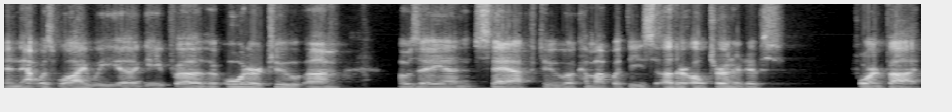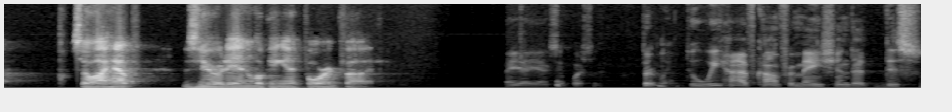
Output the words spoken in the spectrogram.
And that was why we uh, gave uh, the order to um, Jose and staff to uh, come up with these other alternatives, four and five. So I have zeroed in looking at four and five. May I ask a question? Certainly. Do we have confirmation that this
